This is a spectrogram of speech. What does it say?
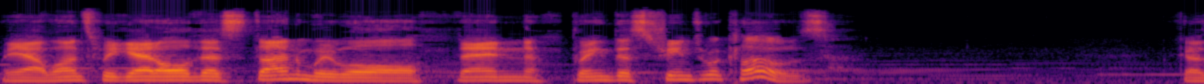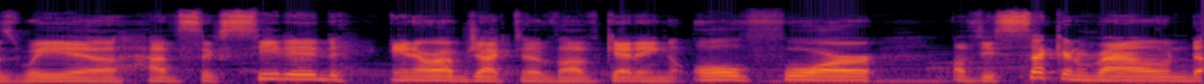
But yeah, once we get all this done, we will then bring this stream to a close. Because we uh, have succeeded in our objective of getting all four of the second round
